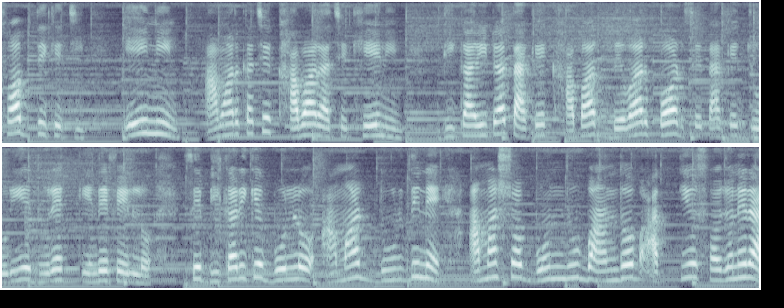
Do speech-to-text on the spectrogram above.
সব দেখেছি। এই নিন, আমার কাছে খাবার আছে, খেয়ে নিন। ভিখারিটা তাকে খাবার দেওয়ার পর সে তাকে জড়িয়ে ধরে কেঁদে ফেলল। সে ভিখারিকে বলল, আমার দুর্দিনে আমার সব বন্ধু, বান্ধব, আত্মীয় স্বজনেরা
